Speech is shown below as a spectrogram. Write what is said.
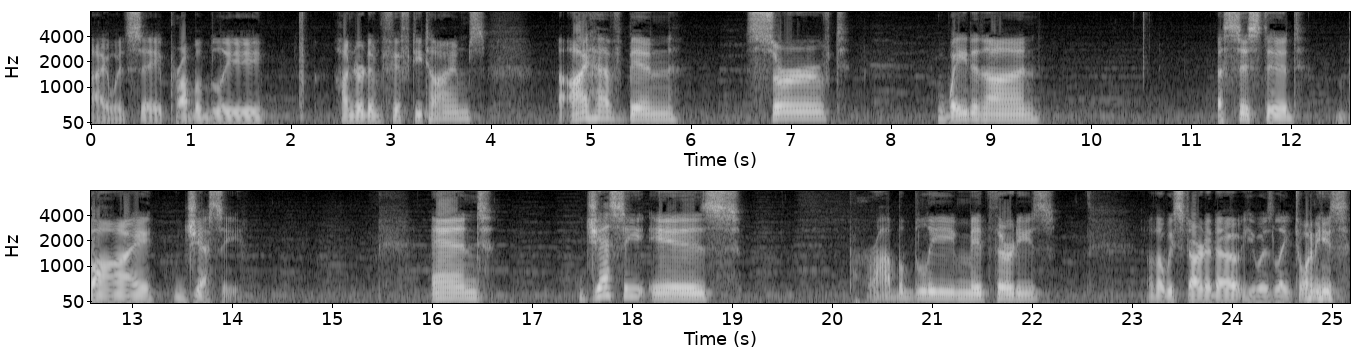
I would say, probably 150 times, I have been served, waited on, assisted by Jesse. And Jesse is probably mid 30s. Although we started out, he was late 20s.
